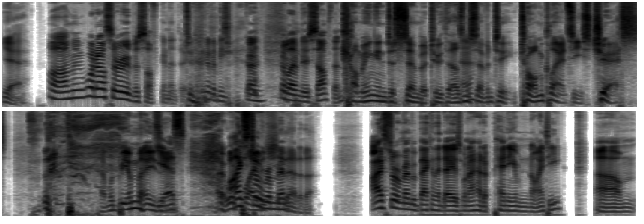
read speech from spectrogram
yeah. well, I mean, what else are Ubisoft gonna do? They gotta be gotta, gotta let them do something. Coming in December 2017, Tom Clancy's chess. That would be amazing. Yes, I, would I still remember- out of that. I still remember back in the days when I had a Pentium 90, um,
